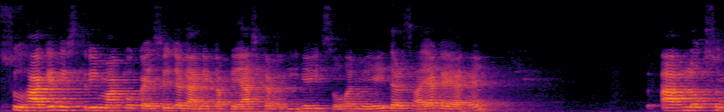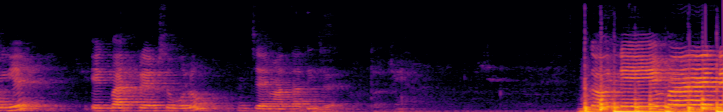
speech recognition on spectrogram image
सुहागिन स्त्री माँ को कैसे जगाने का प्रयास कर रही है इस सोहर में यही दर्शाया गया है। आप लोग सुनिए एक बार प्रेम से बोलो। जय माता दी। जय कौने बन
